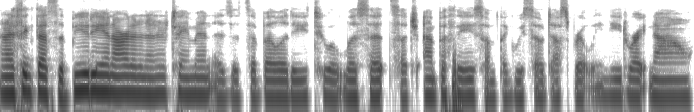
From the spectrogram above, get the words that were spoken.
And I think that's the beauty in art and entertainment is its ability to elicit such empathy, something we so desperately need right now.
